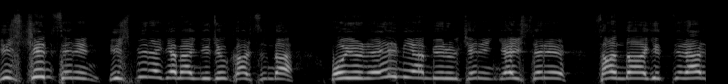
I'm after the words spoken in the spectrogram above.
hiç kimsenin hiçbir egemen gücün karşısında boyun eğmeyen bir ülkenin gençleri sandığa gittiler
